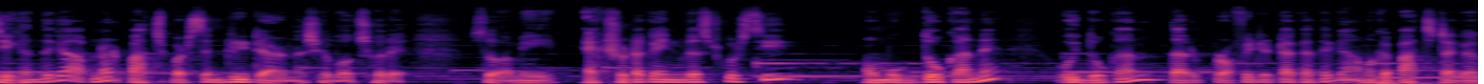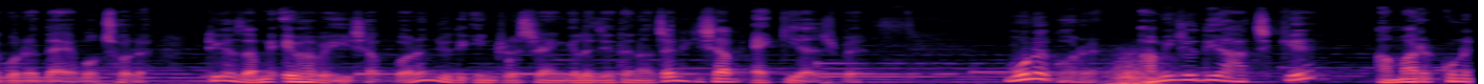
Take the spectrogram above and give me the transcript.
যেখান থেকে আপনার পাঁচ পার্সেন্ট রিটার্ন আসে বছরে। সো আমি একশো টাকা ইনভেস্ট করছি অমুক দোকানে, ওই দোকান তার প্রফিটের টাকা থেকে আমাকে পাঁচ টাকা করে দেয় বছরে। ঠিক আছে? আপনি এভাবে হিসাব করেন, যদি ইন্টারেস্ট অ্যাঙ্গেলে যেতে না চান, হিসাব একই আসবে। মনে করেন, আমি যদি আজকে আমার কোনো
